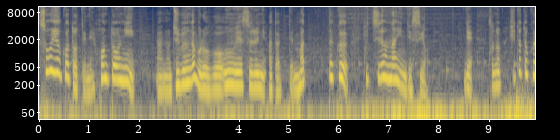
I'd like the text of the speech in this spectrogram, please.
そういうことってね本当にあの自分がブログを運営するにあたって全く必要ないんですよ。でその人と比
